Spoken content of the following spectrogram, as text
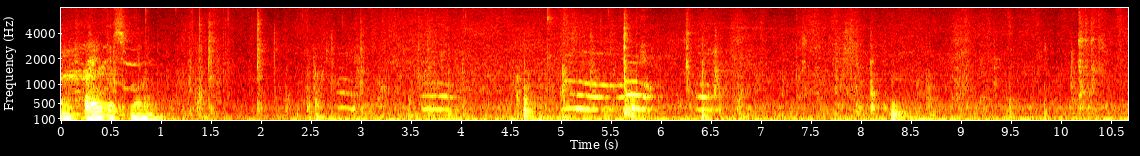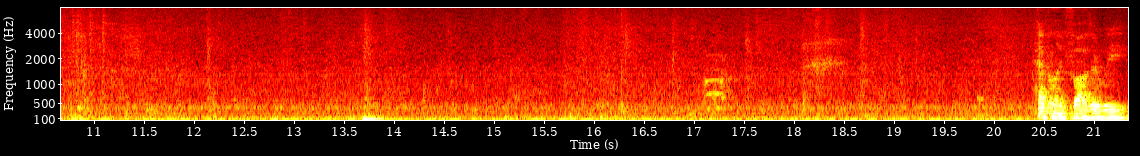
and pray this morning. Father, we,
